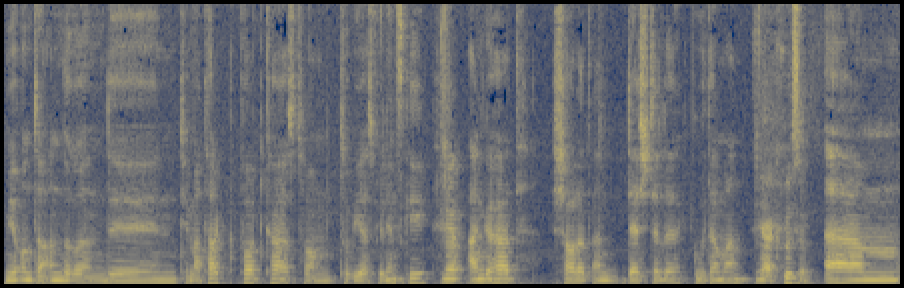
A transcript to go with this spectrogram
mir unter anderem den Thematak-Podcast von Tobias Wilinski Ja, angehört. Shoutout an der Stelle, guter Mann. ja Grüße. Ähm,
